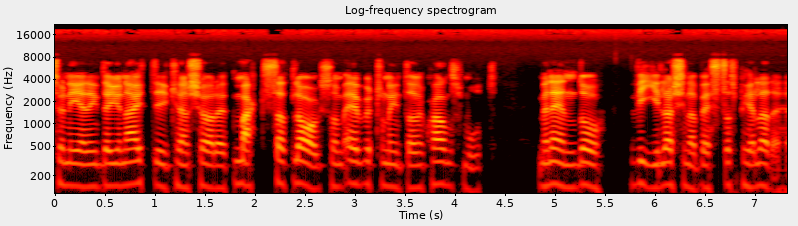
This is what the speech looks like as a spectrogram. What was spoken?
turnering där United kan köra ett maxat lag som Everton inte har en chans mot. Men ändå vilar sina bästa spelare.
